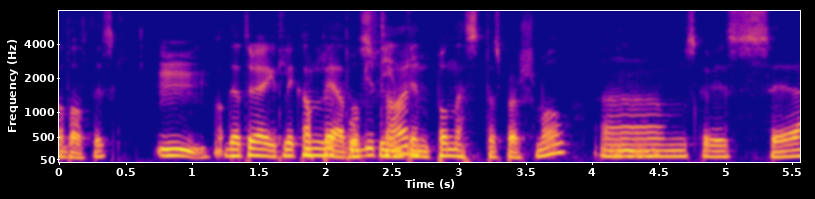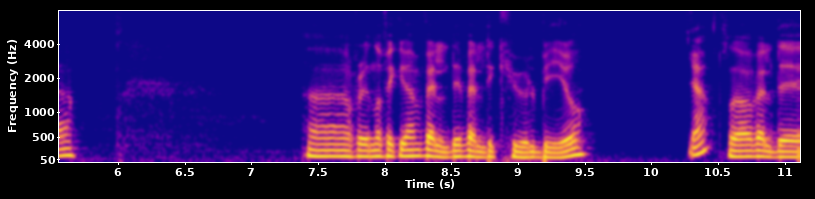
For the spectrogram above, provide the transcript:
fantastisk. Mm. Det tror jeg egentlig kan lede oss gitar. fint inn på neste spørsmål. Um, skal vi se Uh, Fordi nå fikk vi en veldig, veldig kul bio. Ja. Så det var veldig,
